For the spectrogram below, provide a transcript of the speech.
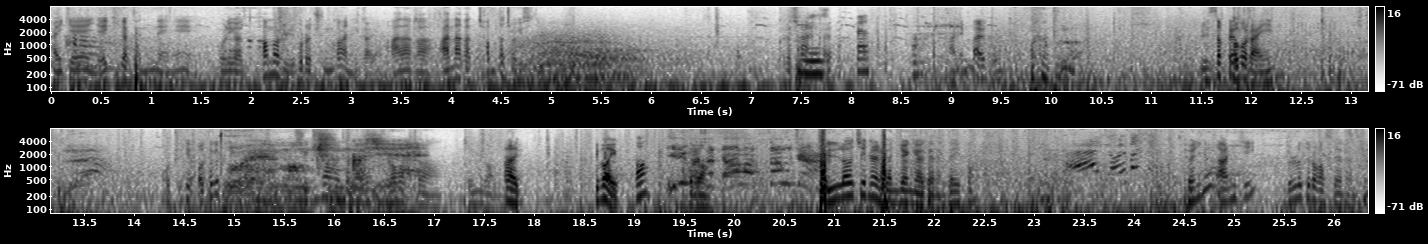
아 이게 얘기가 됐네. 우리가 화물을 일부러 준 거 아닐까요? 아나가 아나가 처음부터 저기 있었던 거. 그렇지 않을까요? 아님 말고. 윈서 빼고 라인. 어떻게 어떻게 또 지금 상황에서 라인 들어갔자 재미가 없네. 아 디바 있구나? 대박. 딜러진을 변경해야 되는데 이거. 변경 아니지? 눌러 들어갔어야 되는데.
